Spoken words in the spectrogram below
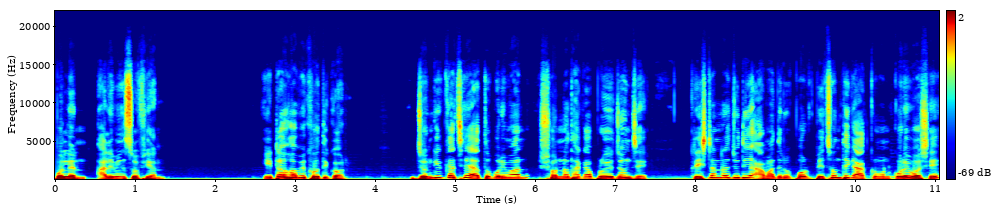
বললেন আলিবিন সুফিয়ান। এটাও হবে ক্ষতিকর। জঙ্গির কাছে এত পরিমাণ সৈন্য থাকা প্রয়োজন যে, খ্রিস্টানরা যদি আমাদের উপর পেছন থেকে আক্রমণ করে বসে,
